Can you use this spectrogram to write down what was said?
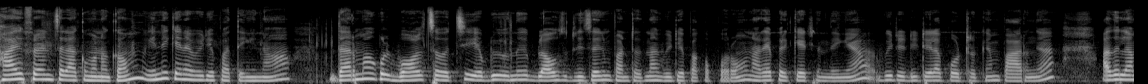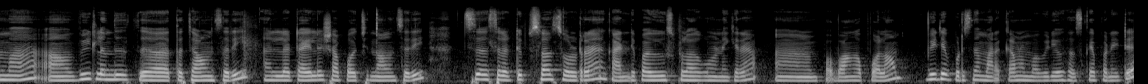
ஹாய் ஃப்ரெண்ட்ஸ் எல்லாருக்கும் வணக்கம். இன்றைக்கி என்ன வீடியோ பார்த்தீங்கன்னா தர்மாகுல் பால்ஸை வச்சு எப்படி வந்து ப்ளவுஸ் டிசைன் பண்ணுறது தான் வீடியோ பார்க்க போகிறோம் நிறைய பேர் கேட்டிருந்தீங்க. வீடியோ டீட்டெயிலாக போட்டிருக்கேன் பாருங்கள் அது இல்லாமல் வீட்டிலேருந்து தைச்சாலும் சரி இல்லை டைலர் ஷாப் வச்சுருந்தாலும் சரி சில சில டிப்ஸ்லாம் சொல்கிறேன் கண்டிப்பாக யூஸ்ஃபுல்லாக இருக்கும்னு நினைக்கிறேன். இப்போ வாங்க போகலாம் வீடியோ பிடிச்சதை மறக்காமல் நம்ம வீடியோ சப்ஸ்கிரைப் பண்ணிவிட்டு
